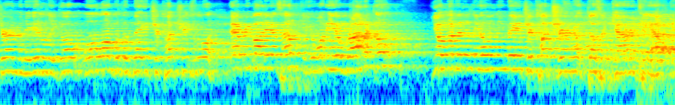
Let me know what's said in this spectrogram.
Germany, Italy, go all over the major countries in the world. Everybody has health care. You want to hear radical? You're living in the only major country that doesn't guarantee health.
